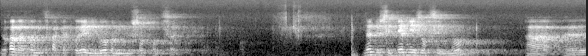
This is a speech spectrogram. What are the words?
Le Rav Avraham Yitzhak est mort en 1935. L'un de ses derniers enseignements a euh,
